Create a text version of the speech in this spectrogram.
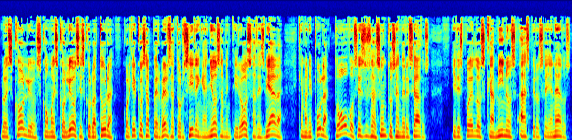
lo escolios como escoliosis, curvatura, cualquier cosa perversa, torcida, engañosa, mentirosa, desviada, que manipula todos esos asuntos enderezados y después los caminos ásperos allanados.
